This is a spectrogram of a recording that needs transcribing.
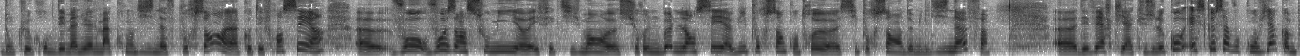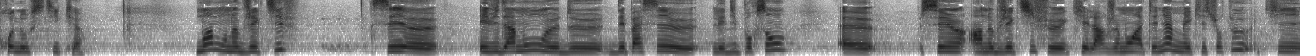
donc le groupe d'Emmanuel Macron, 19%, à côté français. Hein. Vos, insoumis, effectivement, sur une bonne lancée à 8% contre 6% en 2019. Euh, des Verts qui accusent le co. Est-ce que ça vous convient comme pronostic? Moi, mon objectif, c'est euh, évidemment euh, de dépasser les 10%. c'est un objectif qui est largement atteignable, mais qui surtout qui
